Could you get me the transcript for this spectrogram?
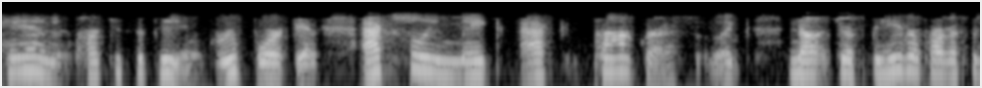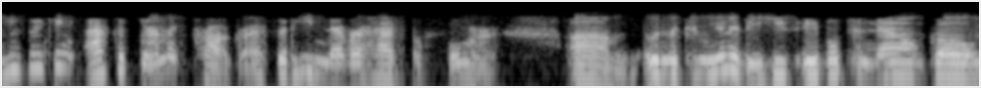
hand and participate in group work and actually make ac- progress like not just behavioral progress but he's making academic progress that he never had before um, in the community he's able to now go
